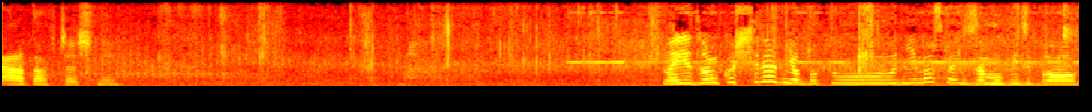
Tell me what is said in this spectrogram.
a tam wcześniej. Na jedzonko średnio, bo tu nie można iść zamówić, bo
